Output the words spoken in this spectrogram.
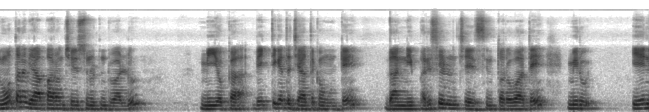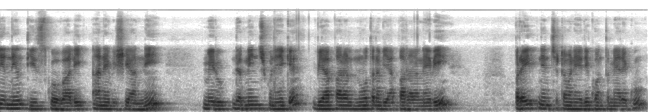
నూతన వ్యాపారం చేస్తున్నటువంటి వాళ్ళు మీ యొక్క వ్యక్తిగత జాతకం ఉంటే దాన్ని పరిశీలన చేసిన తర్వాతే మీరు ఏ నిర్ణయం తీసుకోవాలి అనే విషయాన్ని మీరు నిర్ణయించుకునేక వ్యాపారాలు నూతన వ్యాపారాలు అనేవి ప్రయత్నించటం అనేది కొంతమేరకు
